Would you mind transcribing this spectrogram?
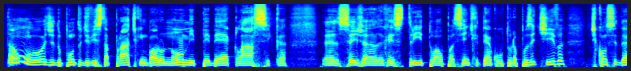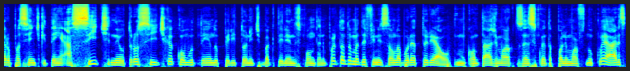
Então, hoje, do ponto de vista prático, embora o nome PBE clássica eh, seja restrito ao paciente que tem a cultura positiva, te considera o paciente que tem acite neutrocítica como tendo peritonite bacteriana espontânea. Portanto, é uma definição laboratorial. Uma contagem maior que 250 polimorfos nucleares,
